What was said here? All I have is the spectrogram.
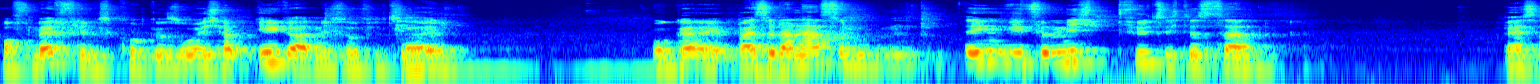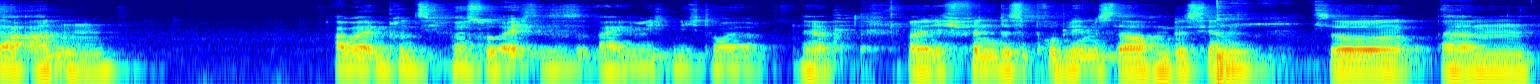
auf Netflix gucke. So, ich habe eh gerade nicht so viel Zeit. Okay, weißt du, dann hast du ein, irgendwie für mich fühlt sich das dann besser an. Mhm. Aber im Prinzip hast du recht, es ist eigentlich nicht teuer. Ja, und ich finde, das Problem ist da auch ein bisschen so, ähm,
